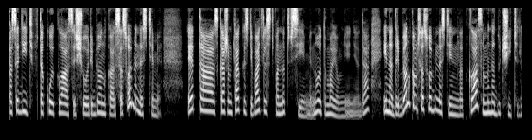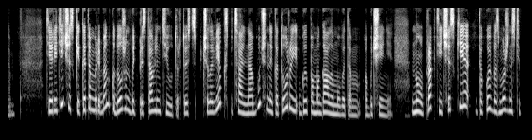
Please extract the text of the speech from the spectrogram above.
посадить в такой класс еще ребенка с особенностями это, скажем так, издевательство над всеми. Ну, это мое мнение, да. И над ребенком с особенностями, и над классом, и над учителем. Теоретически к этому ребенку должен быть представлен тьютер, то есть человек специально обученный, который бы помогал ему в этом обучении. Но практически такой возможности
